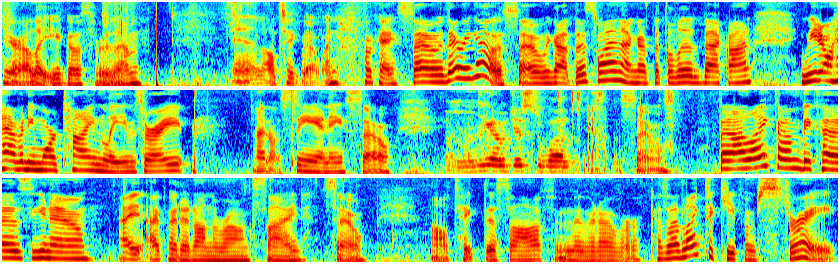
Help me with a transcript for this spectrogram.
Here, I'll let you go through them. And I'll take that one. Okay, so there we go. So we got this one. I'm going to put the lid back on. We don't have any more thyme leaves, right? I don't see any, so Mm, You know, just one. yeah, so. But I like them because, you know, I, I put it on the wrong side. So I'll take this off and move it over because I'd like to keep them straight.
